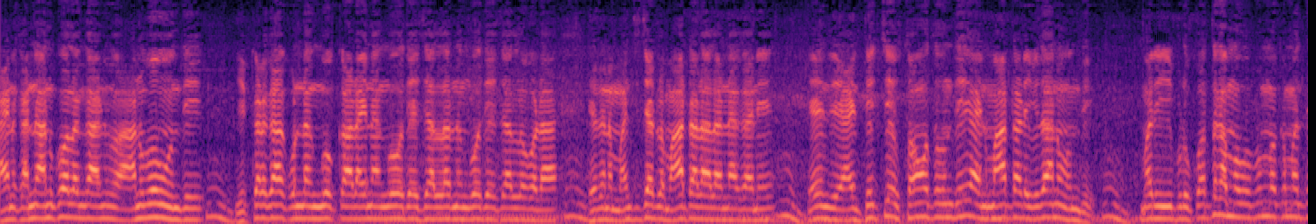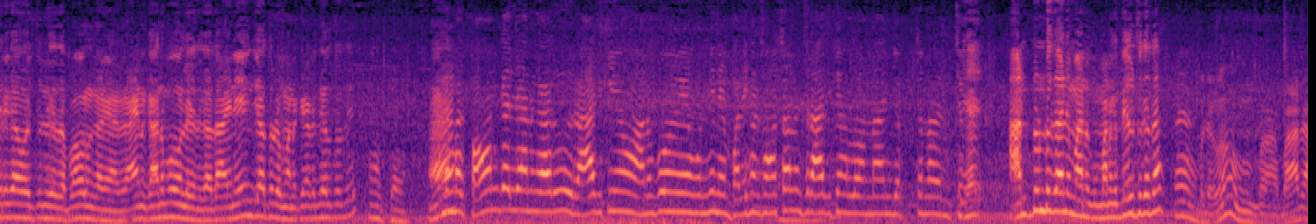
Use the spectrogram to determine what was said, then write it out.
ఆయనకు అన్ని అనుకూలంగా అను- అనుభవం ఉంది. ఇక్కడ కాకుండా ఇంకొక కాడైనా ఇంకో దేశాల్లో ఇంకో దేశాల్లో కూడా ఏదైనా మంచి చెట్లు మాట్లాడాలన్నా కానీ ఏంది ఆయన తెచ్చే స్తోమత ఉంది ఆయన మాట్లాడే విధానం ఉంది. మరి ఇప్పుడు కొత్తగా ఉప ముఖ్యమంత్రిగా వచ్చింది కదా పవన్ కళ్యాణ్ ఆయనకు అనుభవం లేదు కదా ఆయన ఏం చేస్తాడో మనకి ఎక్కడ తెలుస్తుంది? పవన్ కళ్యాణ్ గారు రాజకీయం అనుభవం ఏముంది? నేను పదిహేను సంవత్సరాల నుంచి రాజకీయంలో ఉన్నా అని చెప్తున్నారు చెప్- అంటుండు కానీ మనకు మనకు తెలుసు కదా. ఇప్పుడు బాగా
